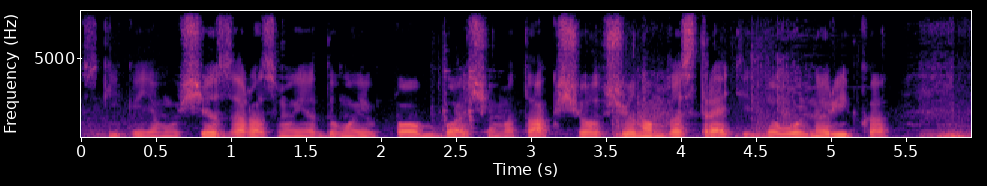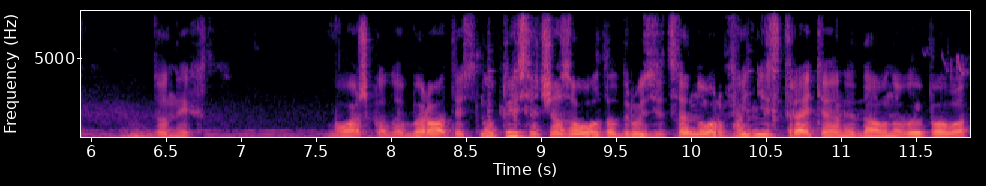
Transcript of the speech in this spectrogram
Скільки йому ще. Зараз ми, я думаю, побачимо. Так, що, що нам дасть третій? Довольно рідко до них важко добиратись. Ну, тисяча золота, друзі, це норм. Мені з третього недавно випало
